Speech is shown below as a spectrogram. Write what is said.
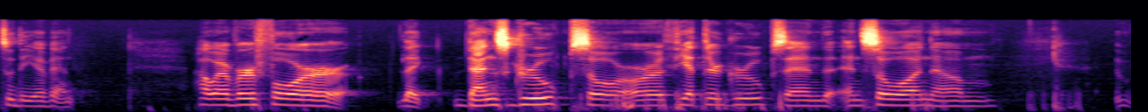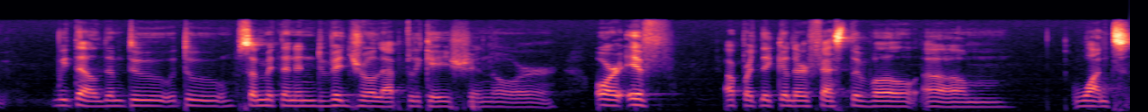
to the event. However, for like dance groups or, or theater groups and, and so on, um, we tell them to, to submit an individual application or, or if a particular festival um, want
